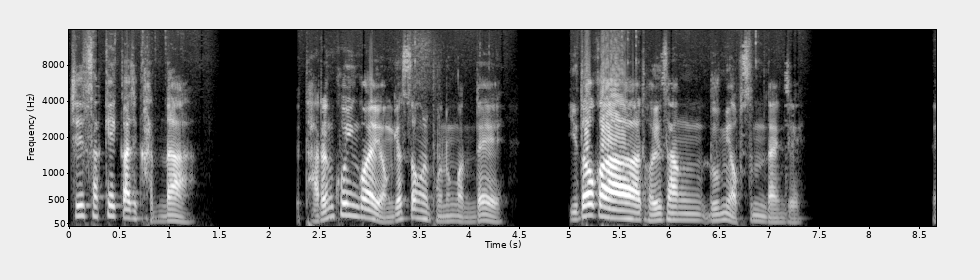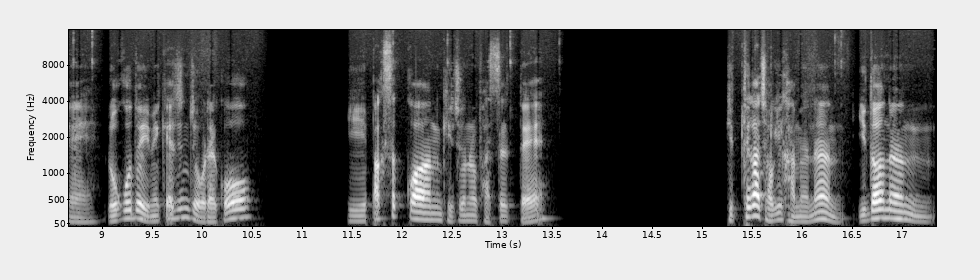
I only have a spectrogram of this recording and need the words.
74K까지 간다. 다른 코인과의 연계성을 보는 건데 이더가 더 이상 룸이 없습니다. 이제 네, 로고도 이미 깨진 지 오래고 이 박스권 기준을 봤을 때 비트가 저기 가면은 이더는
